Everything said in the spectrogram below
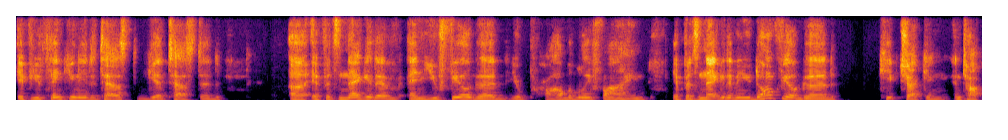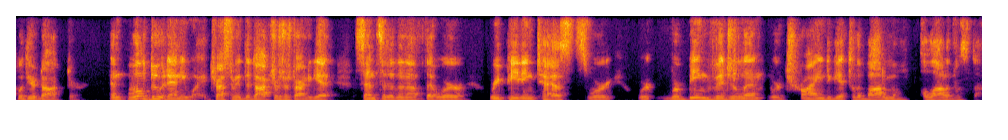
if you think you need a test, get tested. Uh, if it's negative and you feel good, you're probably fine. If it's negative and you don't feel good, keep checking and talk with your doctor. And we'll do it anyway. Trust me, the doctors are starting to get sensitive enough that we're repeating tests. We're we're we're being vigilant. We're trying to get to the bottom of a lot of the stuff.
